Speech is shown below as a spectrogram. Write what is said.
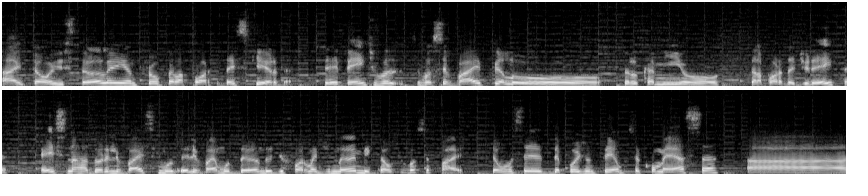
Ah, então, o Stanley entrou pela porta da esquerda. De repente, se você vai pelo, pelo caminho, pela porta da direita, esse narrador ele vai, se, ele vai mudando de forma dinâmica o que você faz. Então você, depois de um tempo, você começa a,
